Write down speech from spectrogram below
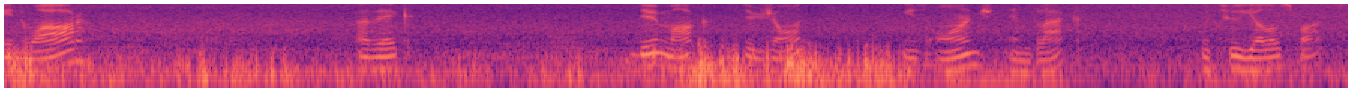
et noir avec deux marques de jaune. He's orange and black with two yellow spots,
